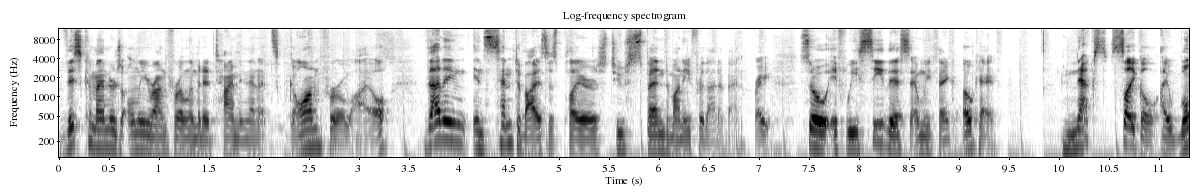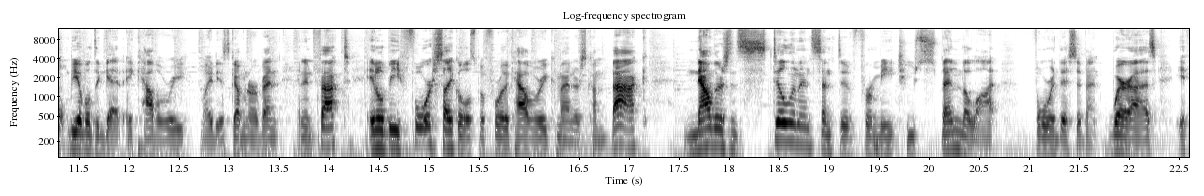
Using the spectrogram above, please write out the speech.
this commander is only around for a limited time and then it's gone for a while that in incentivizes players to spend money for that event right? So if we see this and we think okay next cycle I won't be able to get a cavalry mightiest governor event. And in fact it'll be four cycles before the cavalry commanders come back. Now there's still an incentive for me to spend a lot for this event. Whereas if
